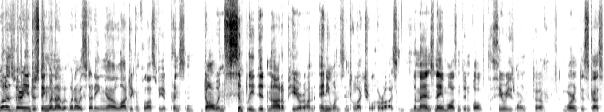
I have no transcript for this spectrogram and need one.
Well, it was very interesting. When I when I was studying uh, logic and philosophy at Princeton, Darwin simply did not appear on anyone's intellectual horizon. The man's name wasn't invoked. The theories weren't uh, weren't discussed.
